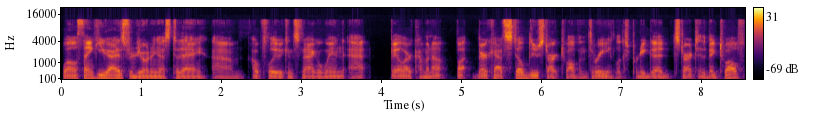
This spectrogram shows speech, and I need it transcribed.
Well, thank you guys for joining us today. Um, hopefully we can snag a win at Baylor coming up, but Bearcats still do start 12 and 3. Looks pretty good start to the Big 12.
